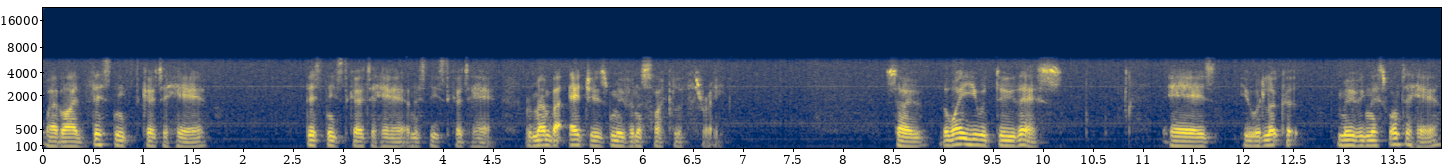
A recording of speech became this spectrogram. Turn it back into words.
whereby this needs to go to here this needs to go to here and this needs to go to here. Remember edges move in a cycle of three. So the way you would do this is you would look at moving this one to here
